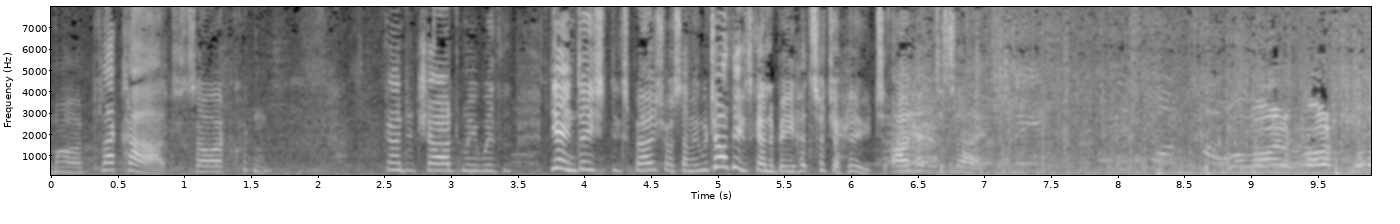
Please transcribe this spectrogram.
my placard, so I couldn't. Going to charge me with yeah indecent exposure or something, which I think is going to be such a hoot. I have to say. The line across, come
